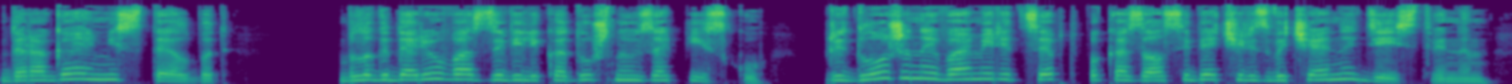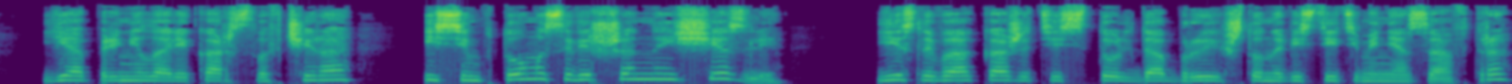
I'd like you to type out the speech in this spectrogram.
«Дорогая мисс Телбот, благодарю вас за великодушную записку. Предложенный вами рецепт показал себя чрезвычайно действенным. Я приняла лекарство вчера, и симптомы совершенно исчезли. Если вы окажетесь столь добры, что навестите меня завтра,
